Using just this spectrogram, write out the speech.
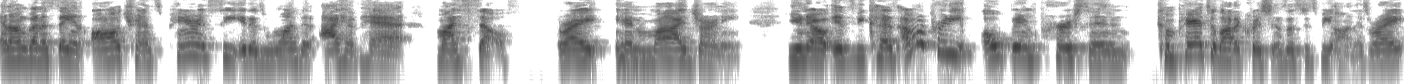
and i'm going to say in all transparency it is one that i have had myself right in mm-hmm. my journey you know it's because i'm a pretty open person compared to a lot of christians let's just be honest right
